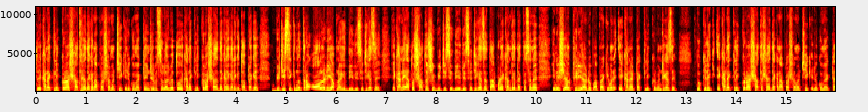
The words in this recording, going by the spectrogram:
তো এখানে ক্লিক করার সাথে সাথে দেখেন আপনার সামনে ঠিক এরকম একটা ইন্টারভেস চলে আসবে। তো এখানে ক্লিক করার সাথে দেখেন, এখানে কিন্তু আপনাকে বিটিসি কিন্তু তারা অলরেডি আপনাকে দিয়ে দিছে ঠিক আছে? এখানে এত সাতশি বিটিসি দিয়ে দিছে ঠিক আছে? তারপর এখান থেকে দেখতেছেন ইনিশিয়াল ফ্রি আডোপ আপনারা কি করবেন এখানে একটা ক্লিক করবেন, ঠিক আছে? তো ক্লিক এখানে ক্লিক করার সাথে সাথে দেখেন আপনার সামনে ঠিক এরকম একটা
